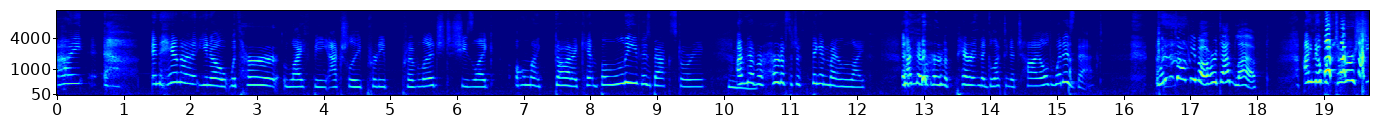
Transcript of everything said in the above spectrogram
I and Hanna, you know, with her life being actually pretty privileged, she's like, "Oh my god, I can't believe his backstory. I've Mhm. never heard of such a thing in my life. I've never heard of a parent neglecting a child. What is that?" What are you talking about? Her dad left. I know, but to her, she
